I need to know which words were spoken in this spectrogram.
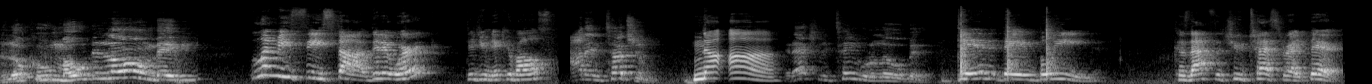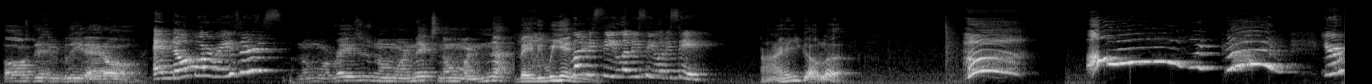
look who mowed the lawn, baby. Let me see, stop. Did it work? Did you nick your balls? I didn't touch them. Nuh-uh. It actually tingled a little bit. Did they bleed? Because that's the true test right there. Balls didn't bleed at all. And no more razors? No more razors, no more nicks, no more nothing. Baby, we in Let there. me see, let me see, let me see. All right, here you go. Look. oh my god! You're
